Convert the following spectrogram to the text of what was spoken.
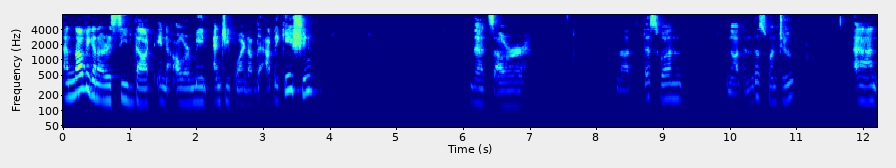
And now we're gonna receive that in our main entry point of the application. That's our not this one not in this one too. And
